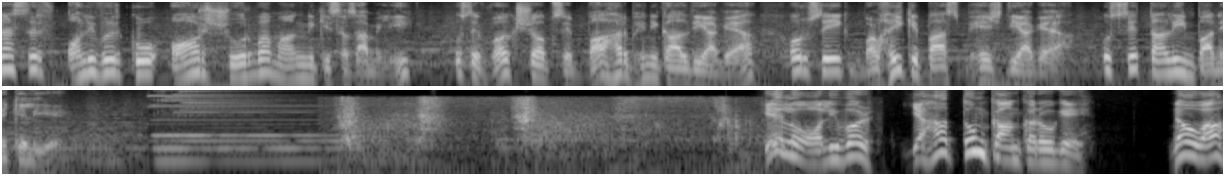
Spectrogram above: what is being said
न सिर्फ़ ओलिवर को और शोरबा मांगने की सजा मिली उसे वर्कशॉप से बाहर भी निकाल दिया गया और उसे एक बढ़ई के पास भेज दिया गया उससे तालीम पाने के लिए। ये लो ओलिवर यहाँ तुम काम करोगे। नोवा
